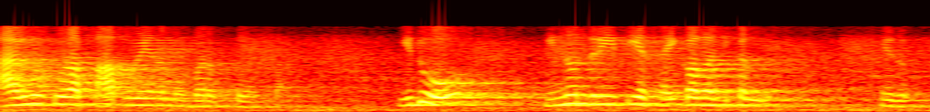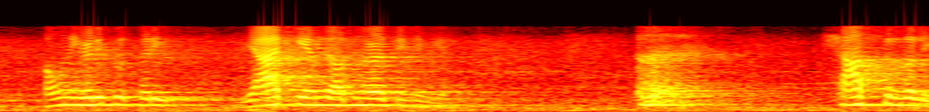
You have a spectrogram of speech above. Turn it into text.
ಆಗಲೂ ಕೂಡ ಪಾಪವೇ ನಮಗೆ ಬರುತ್ತೆ ಅಂತ. ಇದು ಇನ್ನೊಂದು ರೀತಿಯ ಸೈಕಾಲಜಿಕಲ್ ಇದು. ಅವನು ಹೇಳಿದ್ದು ಸರಿ. ಯಾಕೆ ಅಂದರೆ ಅದನ್ನು ಹೇಳ್ತೀನಿ ನಿಮಗೆ. ಶಾಸ್ತ್ರದಲ್ಲಿ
